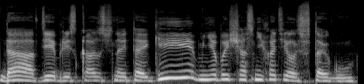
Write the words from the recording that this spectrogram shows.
Да, в дебри сказочной тайги. Мне бы сейчас не хотелось в тайгу.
